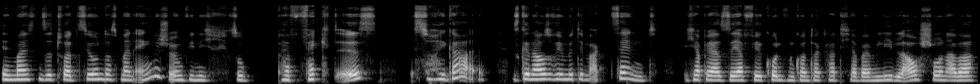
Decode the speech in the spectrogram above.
in manchen Situationen, dass mein Englisch irgendwie nicht so perfekt ist? Ist doch egal. Ist genauso wie mit dem Akzent. Ich habe ja sehr viel Kundenkontakt, hatte ich ja beim Lidl auch schon, aber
